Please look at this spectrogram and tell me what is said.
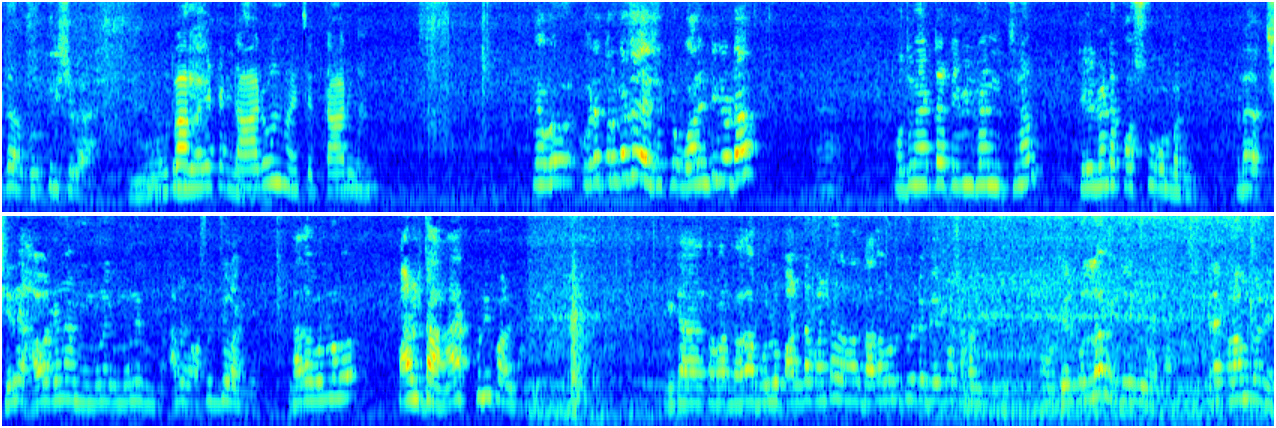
এটা? বত্রিশশো টাকা। বাহ দারুণ হয়েছে দারুণ। ও- ওটা তোর কাছে ওয়ারেন্টি ওটা? প্রথমে একটা টেবিল ফ্যান নিচ্ছিলাম। টেবিল ফ্যানটা কস্কো কোম্পানি ওটা ছেড়ে হাওয়া খেলাম মনে মনে আরও অসহ্য লাগে। দাদা বলল পাল্টা এক্ষুনি পাল্টা। এটা তোমার দাদা বলল পাল্টা পাল্টা। আমার দাদা বলল তুই এটা বের কর সারা দিবি আমার বের করলাম এটাই নিয়ে রাখলাম এটা কম করে।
